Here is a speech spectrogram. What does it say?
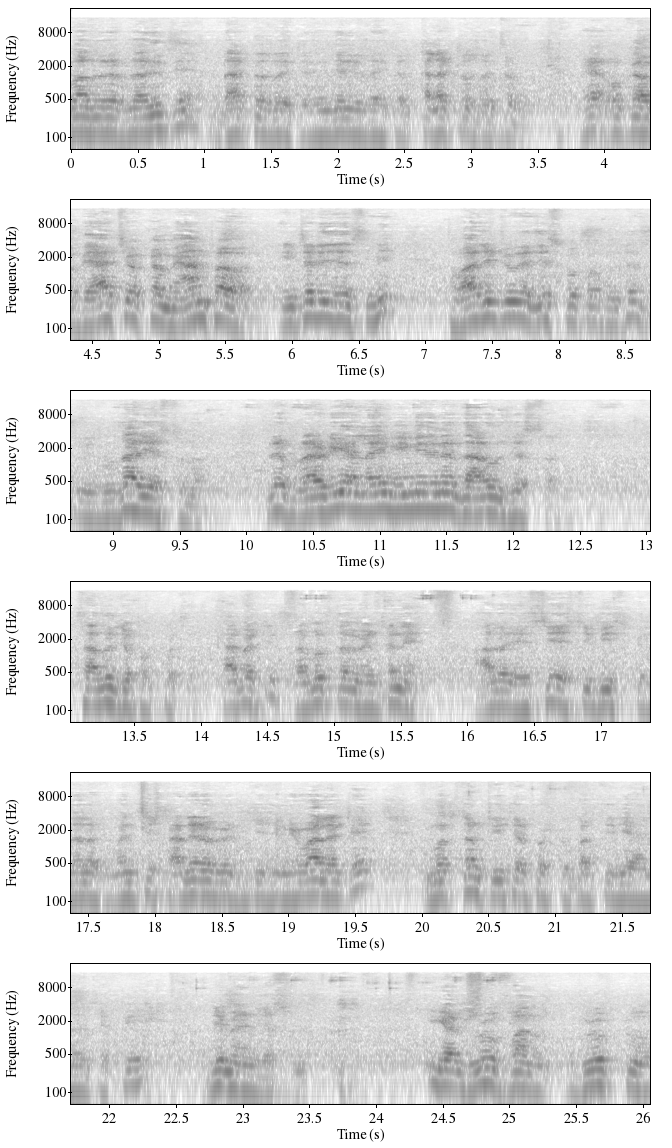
వాళ్ళు రేపు చదివితే డాక్టర్లు అవుతారు ఇంజనీర్లు అవుతారు కలెక్టర్లు అవుతారు. ఒక బ్యాచ్ యొక్క మ్యాన్ పవర్ ఇంటెలిజెన్స్ని పాజిటివ్గా తీసుకోకుండా వృధా చేస్తున్నారు. రేపు రెడీగా మీ మీదనే దాడులు చేస్తారు. చదువు చెప్పకపోతే. కాబట్టి ప్రభుత్వం వెంటనే అలా ఎస్సీ ఎస్టీ బీసీ పిల్లలకు మంచి స్టాండర్డ్ ఆఫ్ ఎడ్యుకేషన్ ఇవ్వాలంటే మొత్తం టీచర్ పోస్టులు భర్తీ చేయాలని చెప్పి డిమాండ్ చేస్తున్నాం ఇక group one group two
